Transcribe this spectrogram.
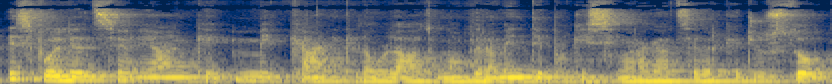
esfoliazione anche meccanica da un lato ma veramente pochissima ragazze perché è giusto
